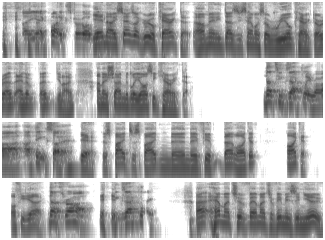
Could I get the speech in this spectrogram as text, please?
so, yeah, quite extraordinary. Yeah, no, he sounds like a real character. I mean, he does. He sounds like a real character and, and you know, unashamedly Aussie character. That's exactly right. I think so. Yeah, a spade's a spade. And, and if you don't like it, like it. Off you go. That's right. exactly. Uh, how much of how much of him is in you?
